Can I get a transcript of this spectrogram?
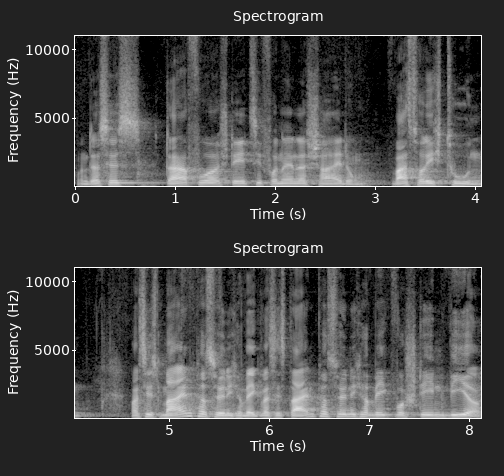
Und das ist, davor steht sie von einer Entscheidung. Was soll ich tun? Was ist mein persönlicher Weg? Was ist dein persönlicher Weg? Wo stehen wir?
